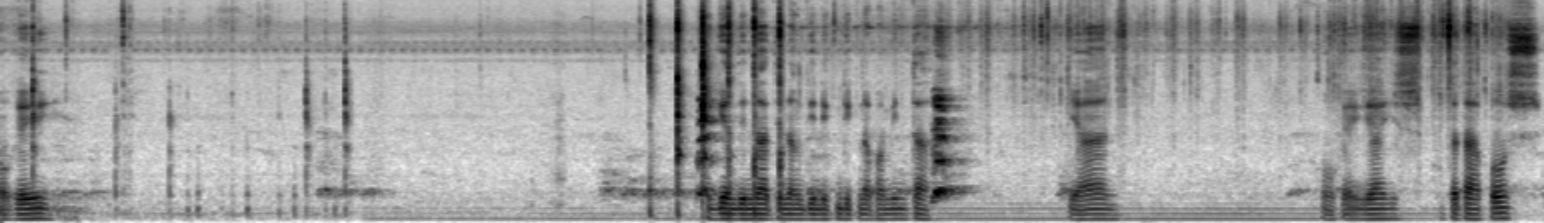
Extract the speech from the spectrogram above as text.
Okay. Lagyan din natin ng dinikdik na paminta. Yan. Okay guys. Pagkatapos,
